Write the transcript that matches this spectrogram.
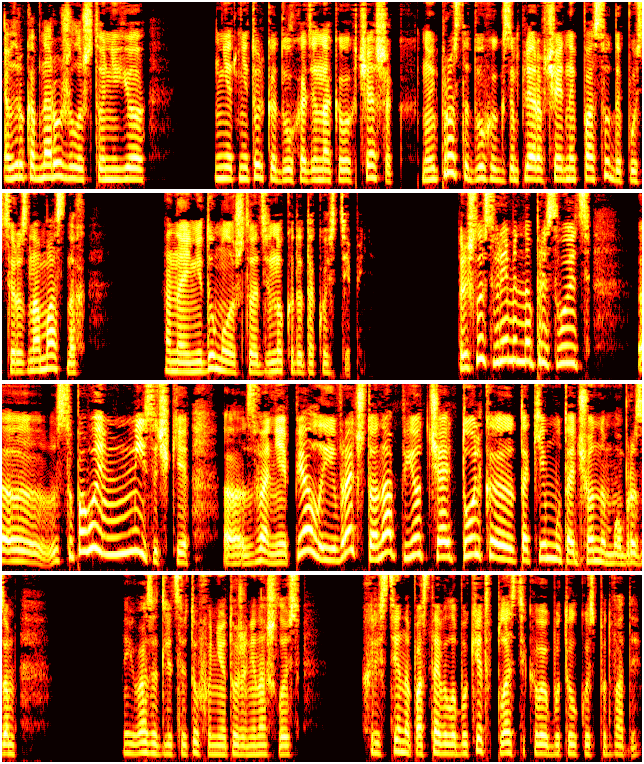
Вдруг обнаружила, что у нее нет не только двух одинаковых чашек, но и просто двух экземпляров чайной посуды, пусть и разномастных. Она и не думала, что одинока до такой степени. Пришлось временно присвоить э, суповой мисочке э, звание пиалы и врать, что она пьет чай только таким утонченным образом. И вазы для цветов у нее тоже не нашлось. Христина поставила букет в пластиковую бутылку из-под воды.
